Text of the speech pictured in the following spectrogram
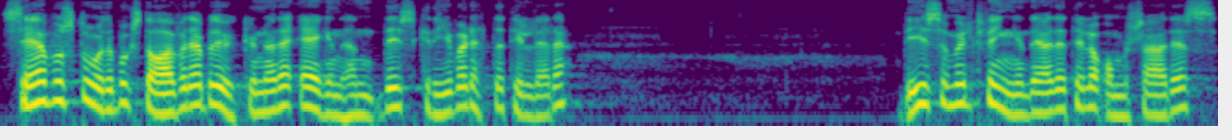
Se hvor store bokstaver jeg bruker når jeg egenhendig skriver dette til dere. De som vil tvinge dere til å omskjæres,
